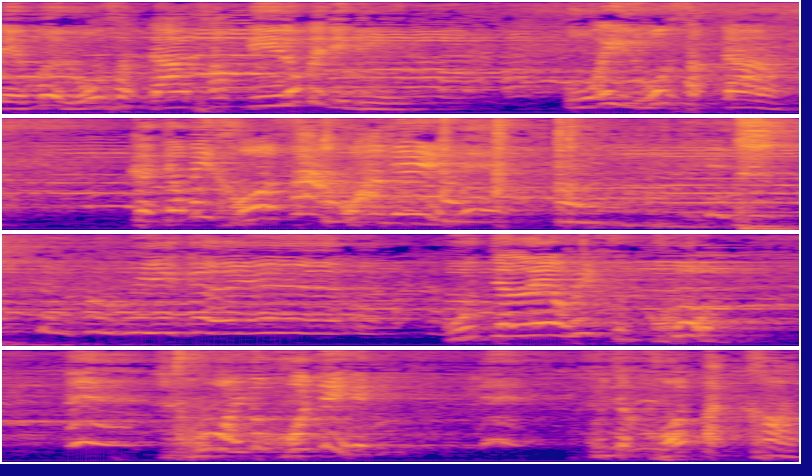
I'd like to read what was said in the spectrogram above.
เนี่ยเมื่อหลวงสักดาทำดีแล้วไม่ได้ดีกูไอ้หลวงสักดาก็จะไม่ขอสร้างความดีกูจะเลวให้สุดขั้วช่วยทุกคนได้เห็นกูจะขอตัดขาด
